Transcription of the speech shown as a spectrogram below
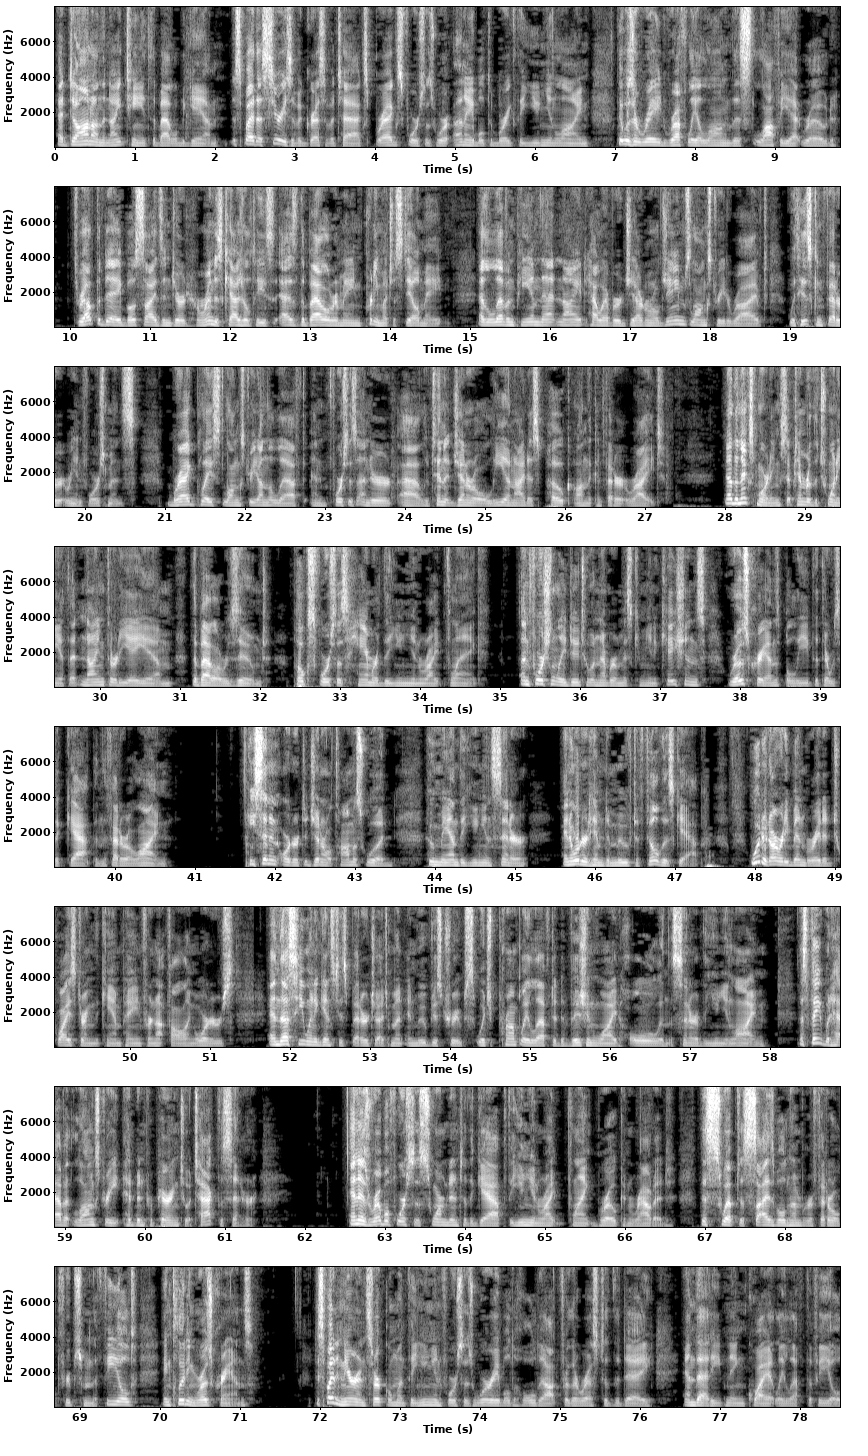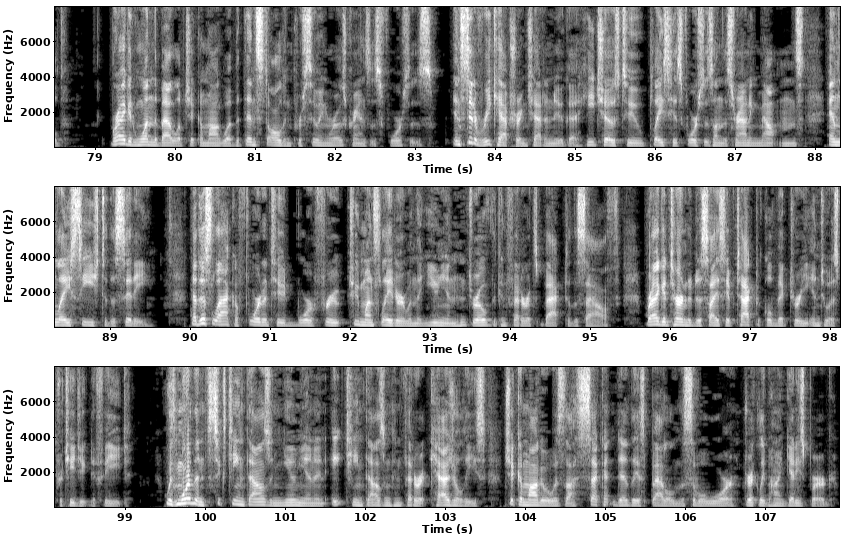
At dawn on the 19th, the battle began. Despite a series of aggressive attacks, Bragg's forces were unable to break the Union line that was arrayed roughly along this Lafayette Road. Throughout the day, both sides endured horrendous casualties as the battle remained pretty much a stalemate. At 11 p.m. that night, however, General James Longstreet arrived with his Confederate reinforcements. Bragg placed Longstreet on the left and forces under uh, Lieutenant General Leonidas Polk on the Confederate right. Now, the next morning, September the 20th, at 9:30 a.m., the battle resumed. Polk's forces hammered the Union right flank. Unfortunately, due to a number of miscommunications, Rosecrans believed that there was a gap in the Federal line. He sent an order to General Thomas Wood, who manned the Union center, and ordered him to move to fill this gap. Wood had already been berated twice during the campaign for not following orders, and thus he went against his better judgment and moved his troops, which promptly left a division wide hole in the center of the Union line. As fate would have it, Longstreet had been preparing to attack the center, and as rebel forces swarmed into the gap, the Union right flank broke and routed. This swept a sizable number of Federal troops from the field, including Rosecrans. Despite a near encirclement, the Union forces were able to hold out for the rest of the day, and that evening quietly left the field. Bragg had won the Battle of Chickamauga, but then stalled in pursuing Rosecrans's forces. Instead of recapturing Chattanooga, he chose to place his forces on the surrounding mountains and lay siege to the city. Now, this lack of fortitude bore fruit two months later when the Union drove the Confederates back to the South. Bragg had turned a decisive tactical victory into a strategic defeat. With more than 16,000 Union and 18,000 Confederate casualties, Chickamauga was the second deadliest battle in the Civil War, directly behind Gettysburg.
